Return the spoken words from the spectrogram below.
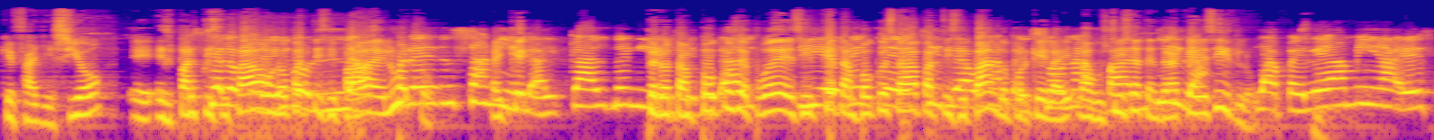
que falleció, eh, es Es que lo que participaba o no digo, participaba la del hurto. prensa, Hay ni que- el alcalde, ni pero el tampoco general se puede decir que tampoco que estaba participando, porque la- la justicia tendrá que decirlo. La pelea mía es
